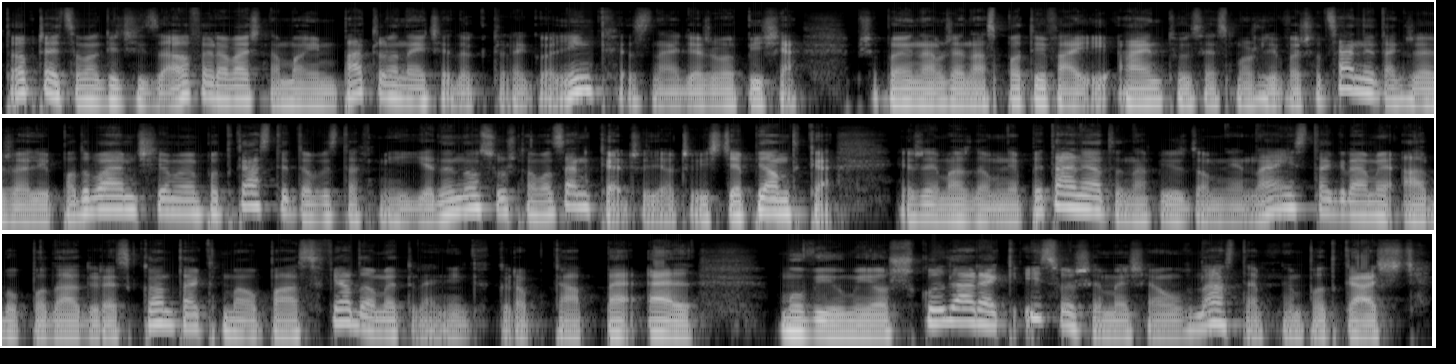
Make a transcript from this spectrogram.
to obczaj, co mogę Ci zaoferować na moim Patronite, do którego link znajdziesz w opisie. Przypominam, że na Spotify i iTunes jest możliwość oceny, także jeżeli podobałem Ci się moje podcasty, to wystaw mi jedyną słuszną ocenkę, czyli oczywiście piątkę. Jeżeli masz do mnie pytania, to napisz do mnie na Instagramie albo pod adres kontakt małpa Mówił mi już Szkuldarek i słyszymy się w następnym podcaście.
